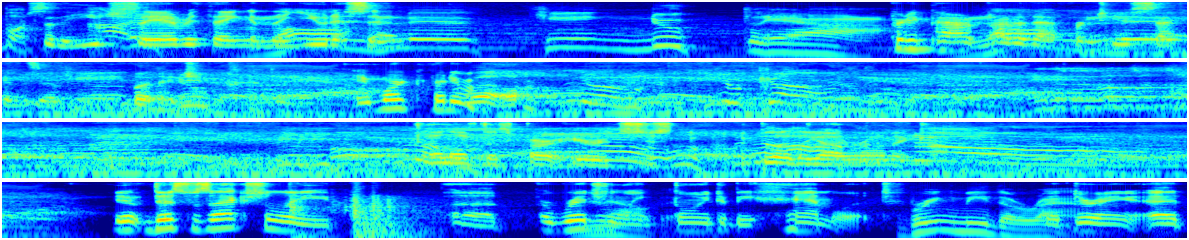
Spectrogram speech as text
But so that each I- say everything in the Long unison. live King Nuclear. Pretty proud, proud of that for two seconds of footage. It worked pretty well. No, you can't. I love this part here. It's just completely ironic. It, this was actually uh, originally Now going to be Hamlet, Bring me the ram. but during ed-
